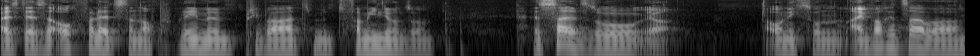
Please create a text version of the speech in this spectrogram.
als der ist auch verletzt, dann noch Probleme privat mit Familie und so. Es ist halt so, ja, auch nicht so einfach jetzt, aber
